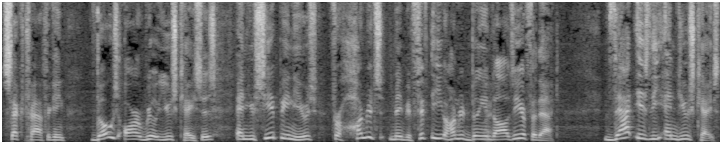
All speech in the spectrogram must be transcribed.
sex trafficking. Those are real use cases, and you see it being used for hundreds, maybe 50, 100 billion dollars a year for that. That is the end use case.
